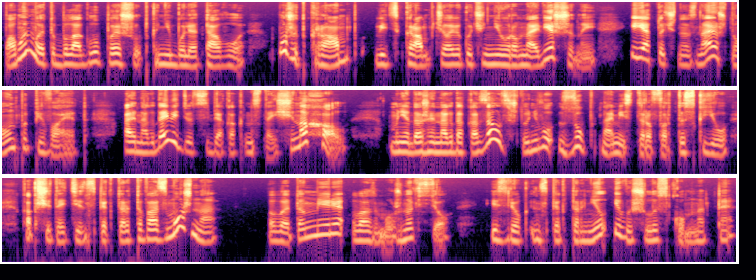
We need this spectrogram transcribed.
По-моему, это была глупая шутка, не более того. Может, Крамп, ведь Крамп человек очень неуравновешенный, и я точно знаю, что он попивает. А иногда ведет себя как настоящий нахал. Мне даже иногда казалось, что у него зуб на мистера Фортескью. Как считаете, инспектор, это возможно? В этом мире возможно все, изрек инспектор Нил и вышел из комнаты.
